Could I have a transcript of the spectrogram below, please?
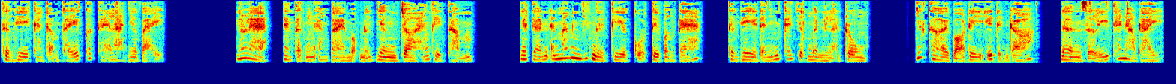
Thường Hy càng cảm thấy có thể là như vậy. Nó là nàng thật ăn bài một nữ nhân cho hắn thì thẩm. Nghe đến ánh mắt giết người kia của tiêu vân trá, thường hi đánh cái chân mình lạnh trùng. Nhất thời bỏ đi ý định đó, nên xử lý thế nào đây?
